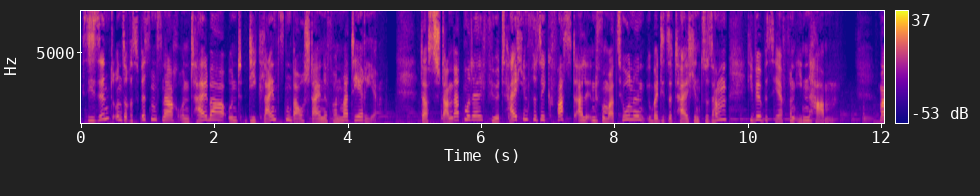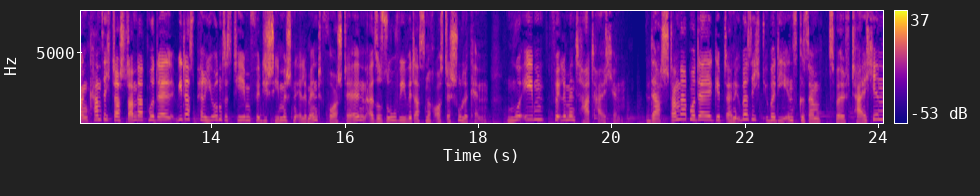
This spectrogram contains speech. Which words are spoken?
Sie sind unseres Wissens nach unteilbar und die kleinsten Bausteine von Materie. Das Standardmodell für Teilchenphysik fasst alle Informationen über diese Teilchen zusammen, die wir bisher von ihnen haben. Man kann sich das Standardmodell wie das Periodensystem für die chemischen Elemente vorstellen, also so wie wir das noch aus der Schule kennen, nur eben für Elementarteilchen. Das Standardmodell gibt eine Übersicht über die insgesamt zwölf Teilchen,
